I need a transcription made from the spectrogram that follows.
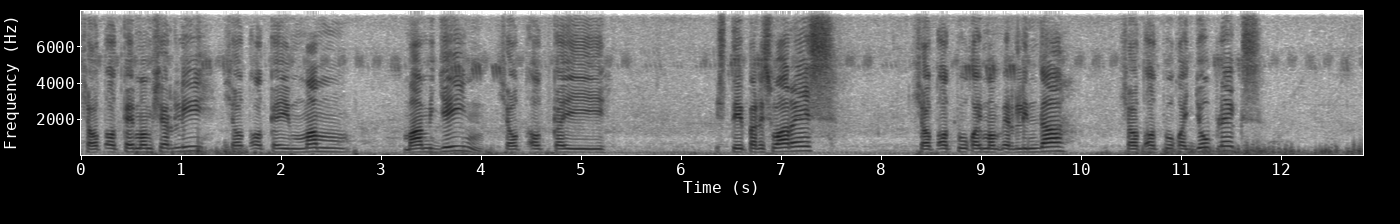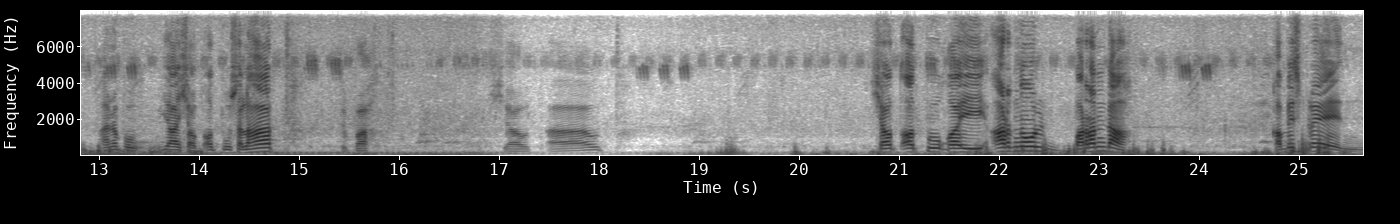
Shout out kay Ma'am Shirley. Shout out kay Ma'am Mami Jane. Shout out kay Stephanie Suarez. Shout out po kay Ma'am Erlinda. Shout out po kay Joplex. Ano po? Yan, shout out po sa lahat. Ito pa. Shout out. Shout out po kay Arnold Paranda. Kabes friend.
